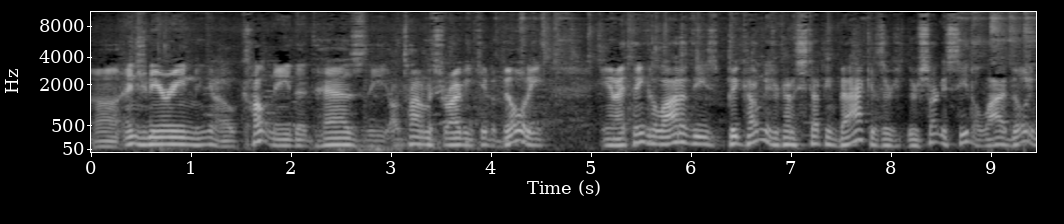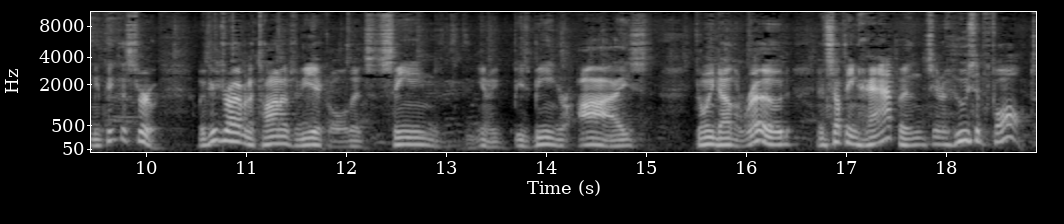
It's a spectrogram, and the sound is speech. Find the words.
uh, engineering, you know, company that has the autonomous driving capability. And I think a lot of these big companies are kind of stepping back as they're, they're starting to see the liability. I mean, think this through. If you drive an autonomous vehicle that's seeing, you know, is being your eyes going down the road and something happens, you know, who's at fault?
